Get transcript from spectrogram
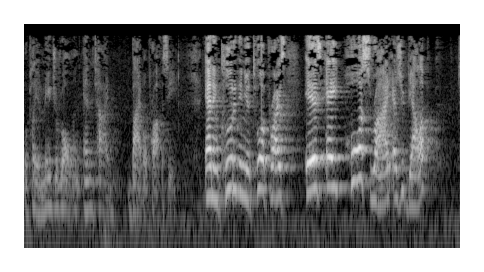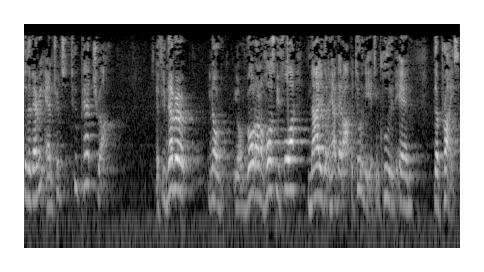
will play a major role in end time Bible prophecy. And included in your tour price is a horse ride as you gallop to the very entrance to Petra. If you've never, you know, you know, rode on a horse before, now you're going to have that opportunity. It's included in the price.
